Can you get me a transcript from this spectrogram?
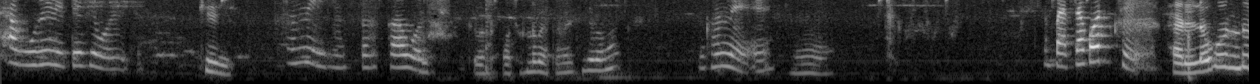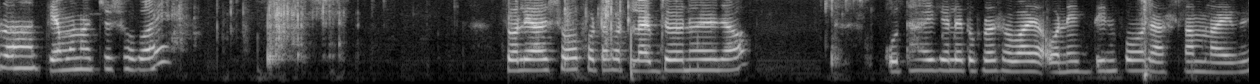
ঠাকুরের এটা এসে বলেছে কি? কাগজ। পছন্দ ব্যথা হয়েছে কি ওখানে। ব্যথা করছে। হ্যালো বন্ধুরা কেমন আছো সবাই? চলে আসো ফটাফট লাইভ জয়েন হয়ে যাও। কোথায় গেলে তোমরা সবাই? অনেক দিন পর আসলাম লাইভে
